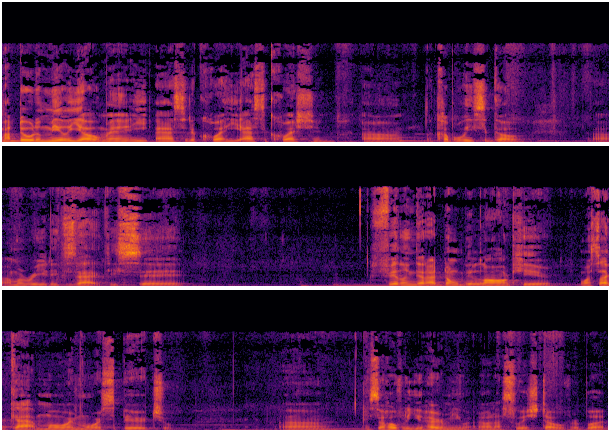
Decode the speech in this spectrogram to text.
my dude Emilio, man, he answered a que- he asked a question um, a couple weeks ago. Uh, I'm gonna read exact. He said feeling that I don't belong here once I got more and more spiritual. Um, and so hopefully you heard me when I switched over, but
